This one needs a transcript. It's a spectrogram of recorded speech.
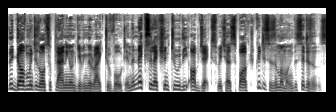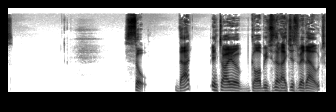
The government is also planning on giving the right to vote in the next election to the objects, which has sparked criticism among the citizens. So, that entire garbage that I just read out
